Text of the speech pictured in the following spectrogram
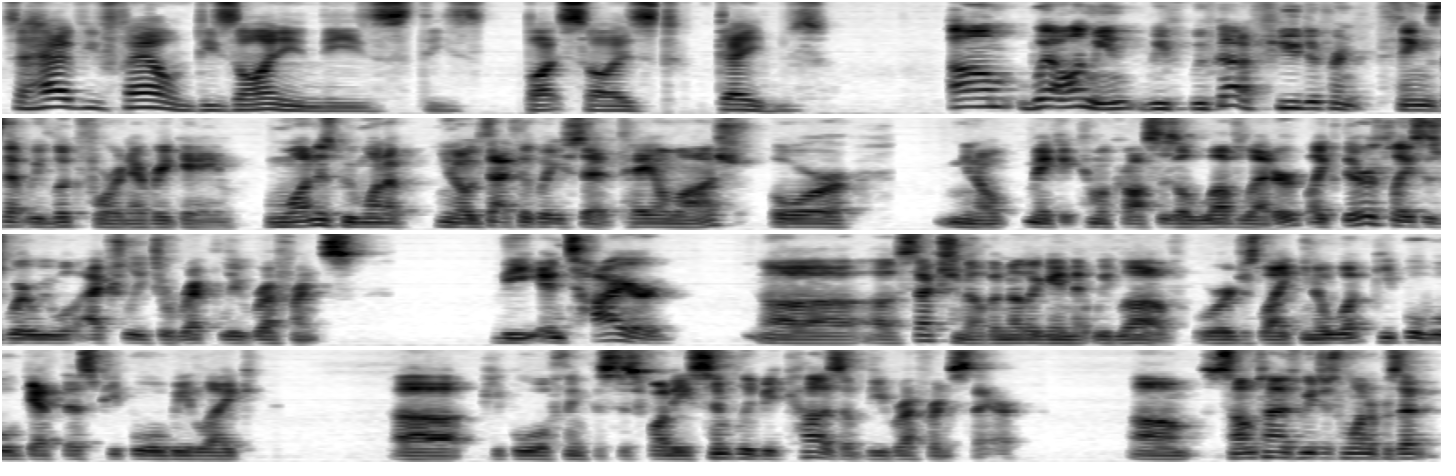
So, how have you found designing these these bite-sized games? Um, well, I mean, we've we've got a few different things that we look for in every game. One is we want to, you know, exactly what you said, pay homage or you know, make it come across as a love letter. Like there are places where we will actually directly reference the entire uh, uh, section of another game that we love. We're just like, you know what, people will get this. People will be like, uh, people will think this is funny simply because of the reference there. Um, sometimes we just want to present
